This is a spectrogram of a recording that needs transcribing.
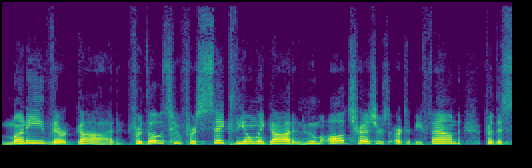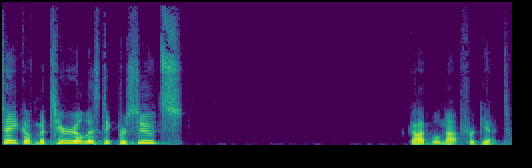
money their God, for those who forsake the only God in whom all treasures are to be found, for the sake of materialistic pursuits, God will not forget.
